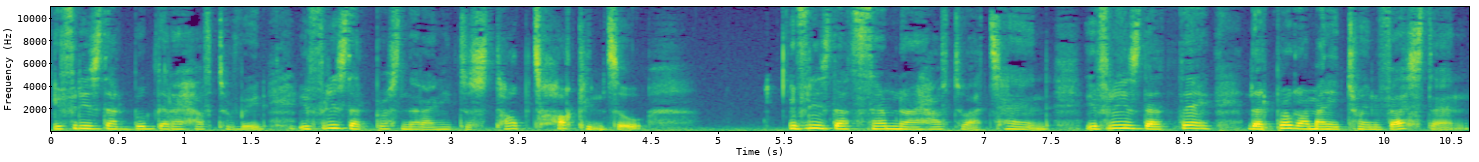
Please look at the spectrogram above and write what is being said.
If it is that book that I have to read, if it is that person that I need to stop talking to, if it is that seminar I have to attend, if it is that thing, that program I need to invest in,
